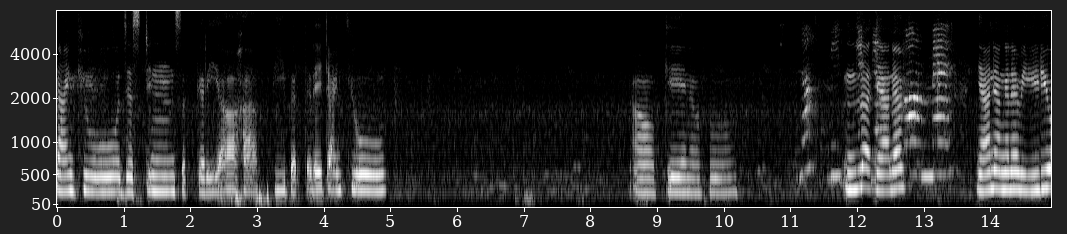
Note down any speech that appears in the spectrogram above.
thank you Justin Zachariah happy birthday thank you okay ഇല്ല ഞാൻ ഞാൻ അങ്ങനെ വീഡിയോ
